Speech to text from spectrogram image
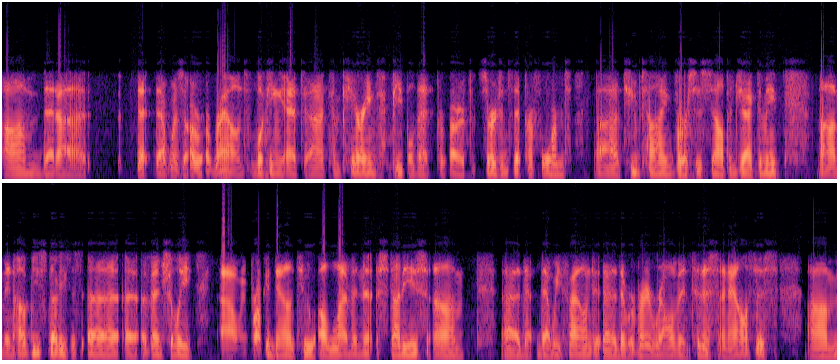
um, that uh, that that was around, looking at uh, comparing people that are surgeons that performed uh, tube tying versus salpingectomy. Um, and of these studies, eventually we broke it down to 11 studies um, that that we found that were very relevant to this analysis. Um,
